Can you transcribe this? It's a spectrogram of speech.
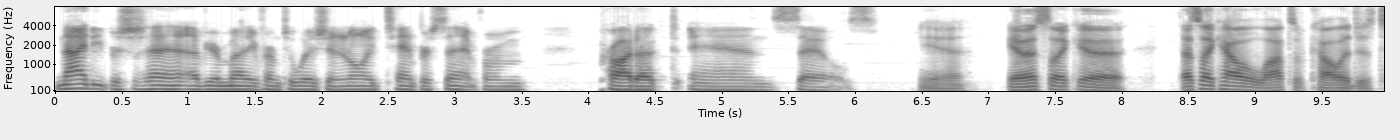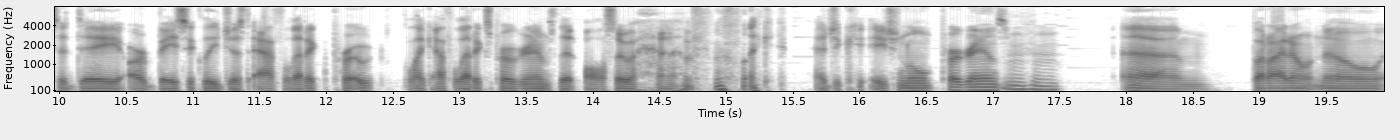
ninety percent of your money from tuition and only ten percent from product and sales. Yeah. Yeah, that's like uh that's like how lots of colleges today are basically just athletic pro like athletics programs that also have like educational programs. Mm-hmm. Um but I don't know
